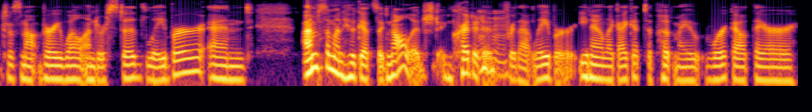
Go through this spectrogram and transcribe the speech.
just not very well understood labor. And I'm someone who gets acknowledged and credited mm-hmm. for that labor. You know, like I get to put my work out there.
